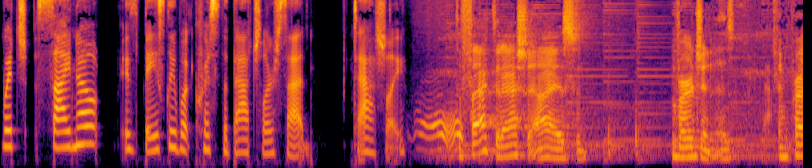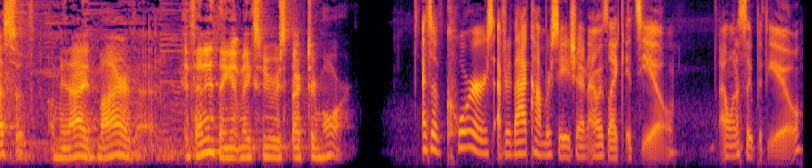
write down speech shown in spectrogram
Which, side note, is basically what Chris the Bachelor said to Ashley. The fact that Ashley I is a virgin is impressive. I mean, I admire that. If anything, it makes me respect her more. And so, of course, after that conversation, I was like, it's you. I want to sleep with you.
